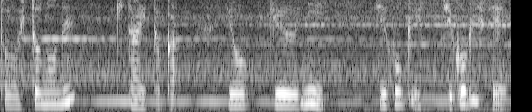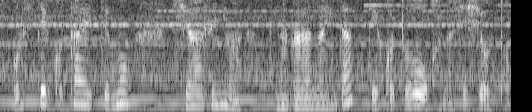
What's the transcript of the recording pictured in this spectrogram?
と人のね期待とか要求に自己自己犠牲をして答えても幸せにはつながらないんだっていうことをお話ししようと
